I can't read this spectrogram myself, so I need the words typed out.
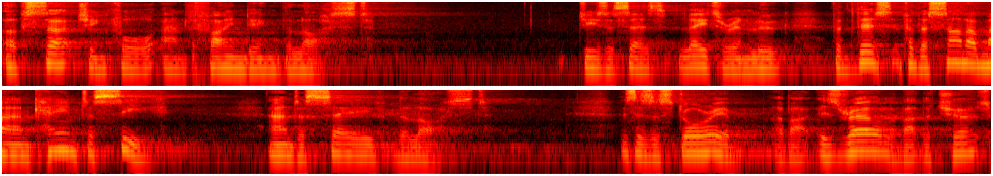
of searching for and finding the lost. Jesus says later in Luke, for this for the Son of Man came to seek and to save the lost. This is a story about Israel, about the church,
